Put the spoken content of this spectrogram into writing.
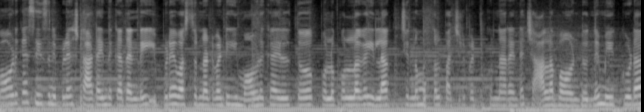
మామిడికాయ సీజన్ ఇప్పుడే స్టార్ట్ అయింది కదండి. ఇప్పుడే వస్తున్నటువంటి ఈ మామిడికాయలతో పుల్ల పుల్లగా ఇలా చిన్న ముక్కలు పచ్చడి పెట్టుకున్నారంటే చాలా బాగుంటుంది. మీకు కూడా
